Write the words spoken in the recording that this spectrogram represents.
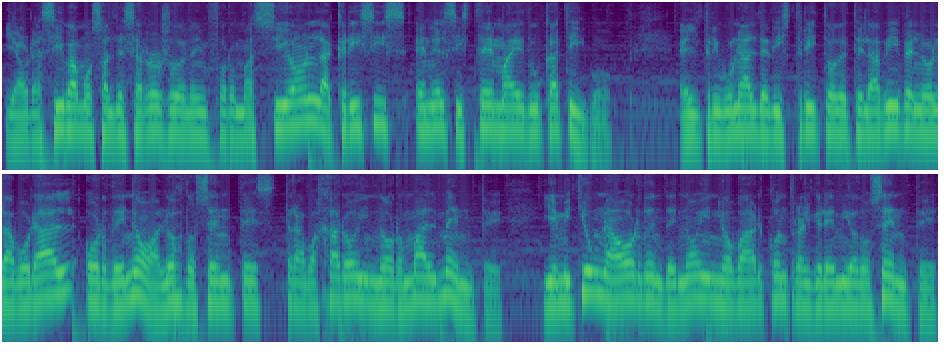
Y ahora sí vamos al desarrollo de la información, la crisis en el sistema educativo. El Tribunal de Distrito de Tel Aviv en lo laboral ordenó a los docentes trabajar hoy normalmente y emitió una orden de no innovar contra el gremio docente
